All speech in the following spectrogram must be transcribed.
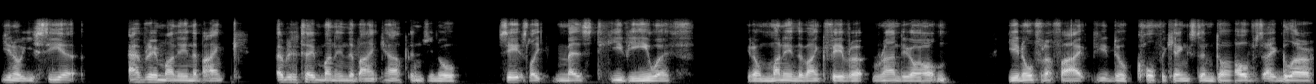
you know, you see it every Money in the Bank. Every time Money in the Bank happens, you know, say it's like Miz TV with you know Money in the Bank favorite Randy Orton. You know for a fact, you know Kofi Kingston, Dolph Ziggler,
